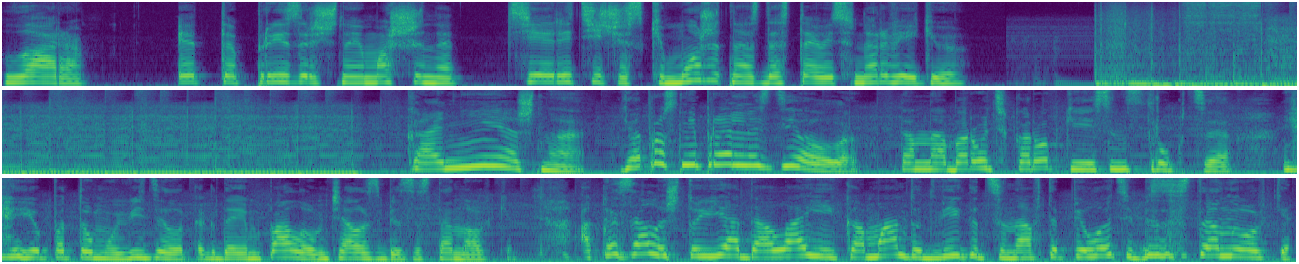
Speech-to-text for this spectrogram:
Лара, эта призрачная машина теоретически может нас доставить в Норвегию? Конечно! Я просто неправильно сделала. Там на обороте коробки есть инструкция. Я ее потом увидела, когда импала умчалась без остановки. Оказалось, что я дала ей команду двигаться на автопилоте без остановки.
